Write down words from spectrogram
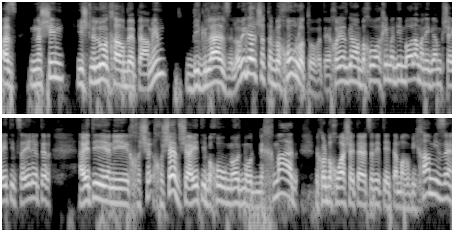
אז נשים ישללו אותך הרבה פעמים בגלל זה, לא בגלל שאתה בחור לא טוב, אתה יכול להיות גם הבחור הכי מדהים בעולם, אני גם כשהייתי צעיר יותר הייתי, אני חושב, חושב שהייתי בחור מאוד מאוד נחמד וכל בחורה שהייתה יוצאת איתי הייתה מרוויחה מזה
